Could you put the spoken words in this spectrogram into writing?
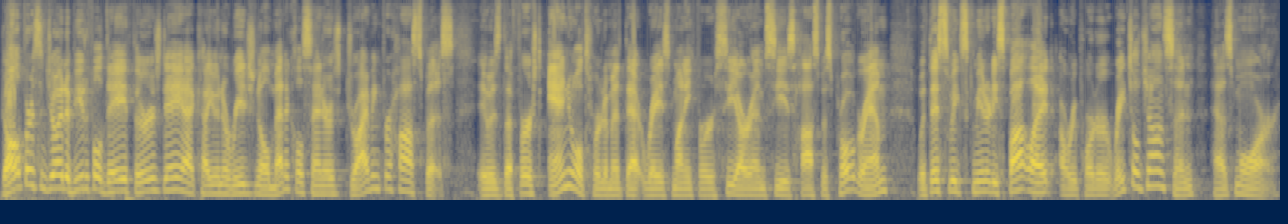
Golfers enjoyed a beautiful day Thursday at Cuyuna Regional Medical Center's Driving for Hospice. It was the first annual tournament that raised money for CRMC's hospice program. With this week's Community Spotlight, our reporter Rachel Johnson has more.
